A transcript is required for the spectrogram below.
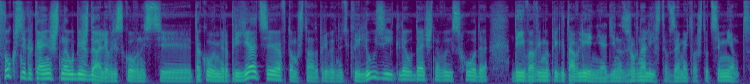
Фокусника, конечно, убеждали в рискованности такого мероприятия, в том, что надо прибегнуть к иллюзии для удачного исхода. Да и во время приготовления один из журналистов заметил, что цемент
